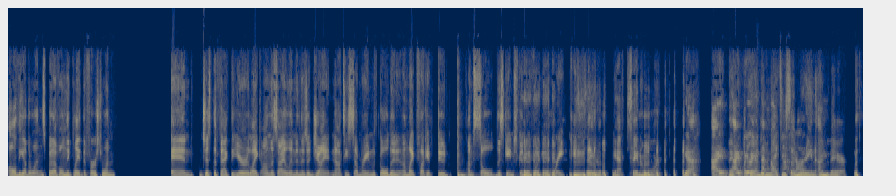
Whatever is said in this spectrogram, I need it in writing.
all the other ones, but I've only played the first one. And just the fact that you're like on this island and there's a giant Nazi submarine with gold in it, I'm like, fuck it, dude. I'm sold. This game's gonna be fucking great. Say yeah. Say no more. Yeah, I I really abandoned like Nazi Dog. submarine. I'm there.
